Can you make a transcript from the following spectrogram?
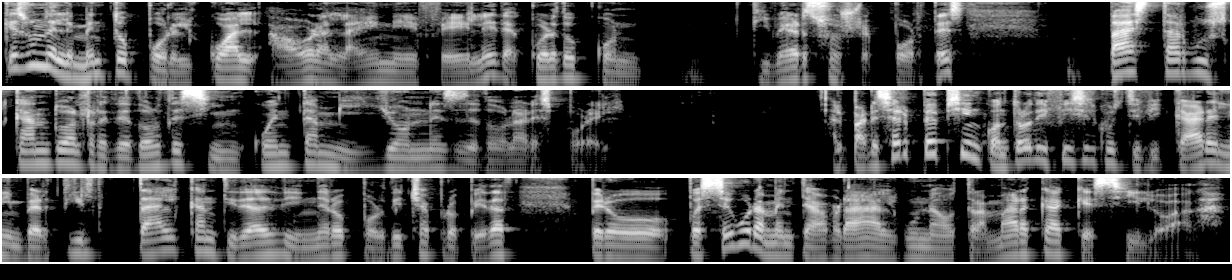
que es un elemento por el cual ahora la NFL, de acuerdo con diversos reportes, va a estar buscando alrededor de 50 millones de dólares por él. Al parecer Pepsi encontró difícil justificar el invertir tal cantidad de dinero por dicha propiedad, pero pues seguramente habrá alguna otra marca que sí lo haga.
